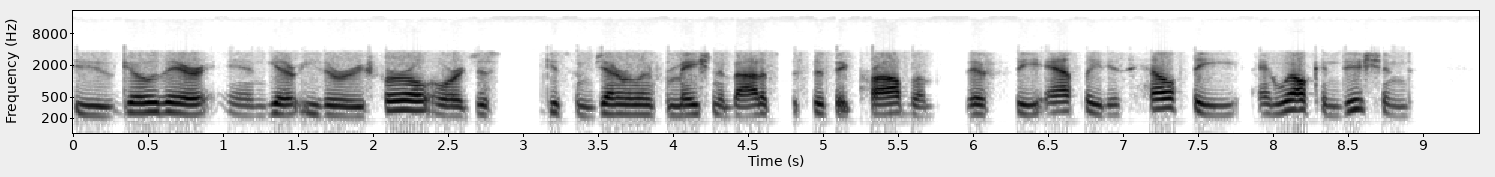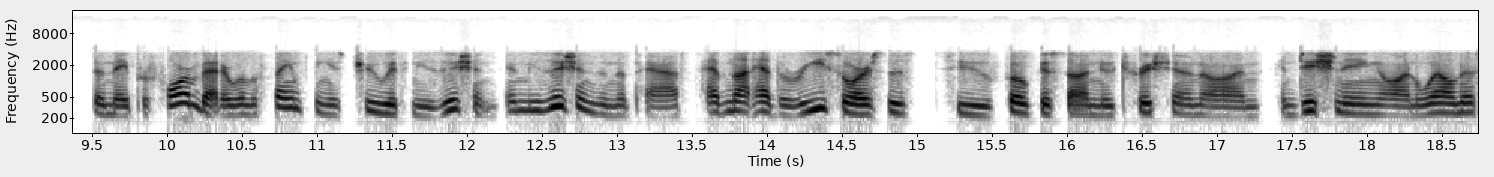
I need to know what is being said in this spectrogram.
to go there and get either a referral or just get some general information about a specific problem, if the athlete is healthy and well conditioned, then they perform better. Well, the same thing is true with musicians. And musicians in the past have not had the resources to focus on nutrition, on conditioning, on wellness.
